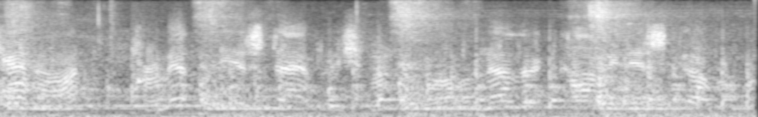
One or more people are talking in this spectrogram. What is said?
cannot permit the establishment of another communist government.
